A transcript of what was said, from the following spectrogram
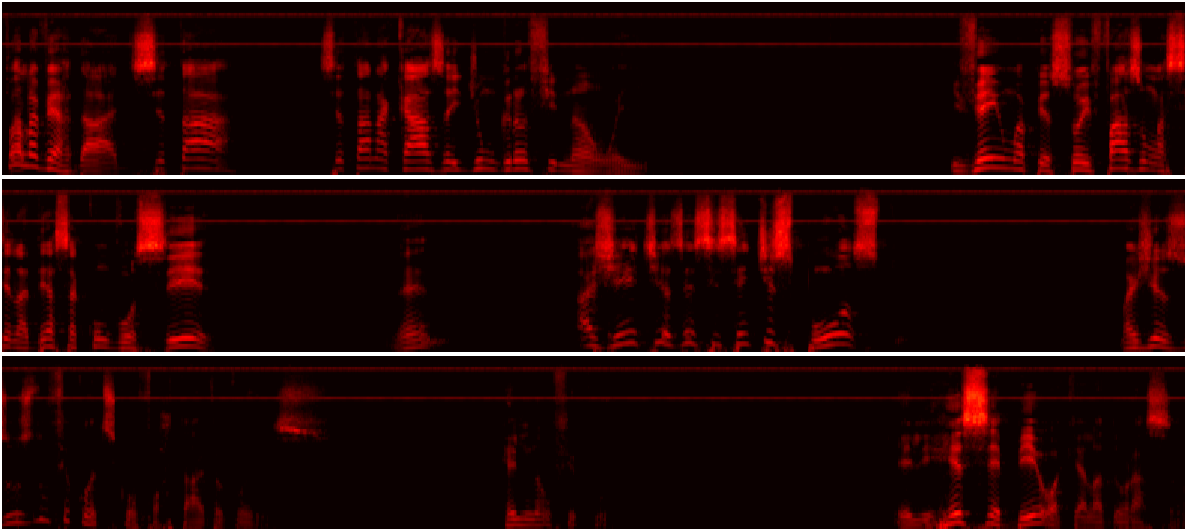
fala a verdade, você está você tá na casa aí de um granfinão aí. e vem uma pessoa e faz uma cena dessa com você, né, a gente às vezes se sente exposto. Mas Jesus não ficou desconfortável com isso. Ele não ficou. Ele recebeu aquela adoração.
